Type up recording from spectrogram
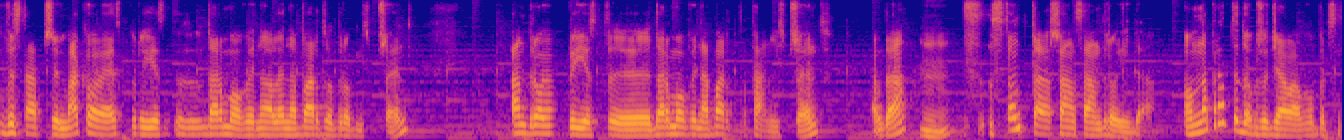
wystarczy macOS, który jest darmowy, no ale na bardzo drogi sprzęt, Android jest y, darmowy na bardzo tani sprzęt, prawda? Mm. Stąd ta szansa Androida. On naprawdę dobrze działa wobec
